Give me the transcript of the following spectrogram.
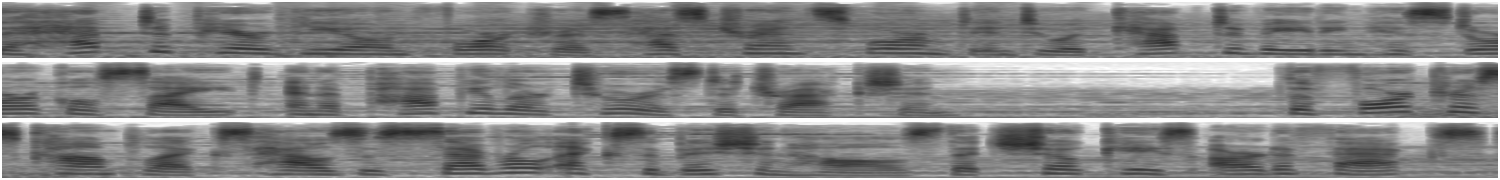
the Heptapyrgion fortress has transformed into a captivating historical site and a popular tourist attraction. The fortress complex houses several exhibition halls that showcase artifacts,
